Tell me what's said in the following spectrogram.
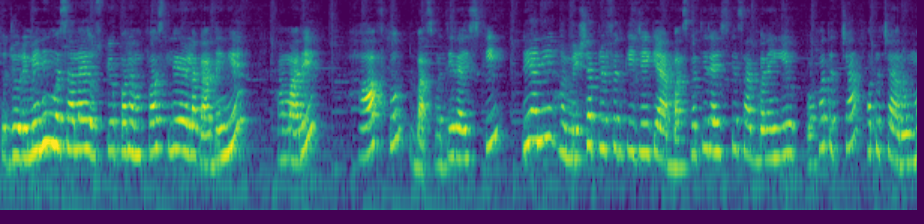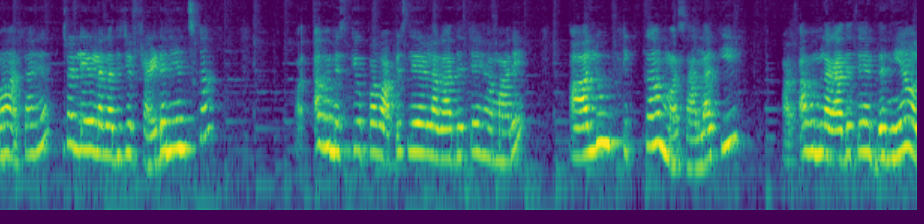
तो जो रिमेनिंग मसाला है, उसके ऊपर हम फ़र्स्ट लेयर लगा देंगे हमारे हाफ़ कुक्ड बासमती राइस की। बिरयानी हमेशा प्रेफर कीजिए कि आप बासमती राइस के साथ बनाइए। बहुत अच्छा बहुत अच्छा अरोमा आता है। दूसरा लेयर लगा दीजिए फ्राइड अनियंस का। और अब हम इसके ऊपर वापस लेयर लगा देते हैं हमारे आलू टिक्का मसाला की। और अब हम लगा देते हैं धनिया और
